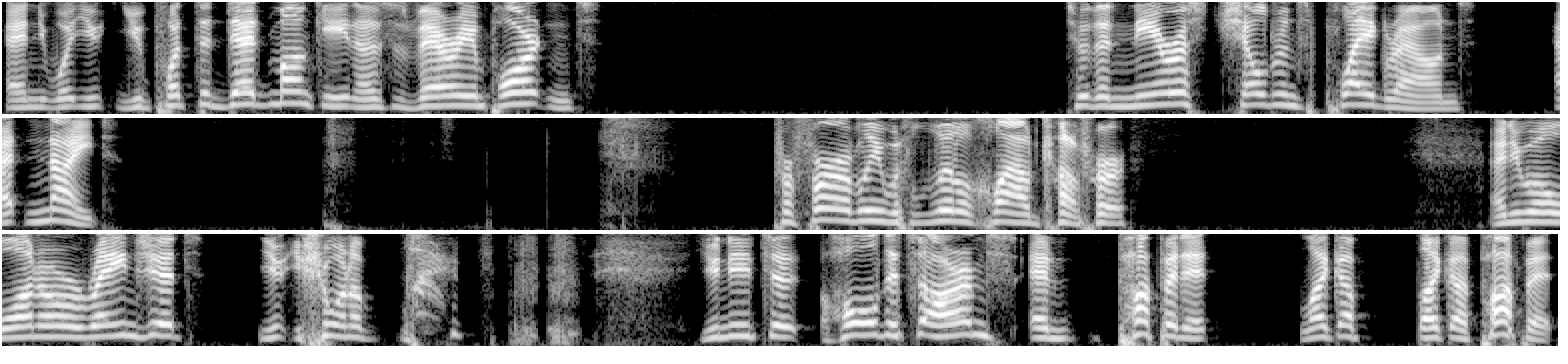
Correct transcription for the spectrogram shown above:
and what you you put the dead monkey, now this is very important, to the nearest children's playground at night. Preferably with little cloud cover. And you will want to arrange it. You you want to you need to hold its arms and puppet it like a like a puppet.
